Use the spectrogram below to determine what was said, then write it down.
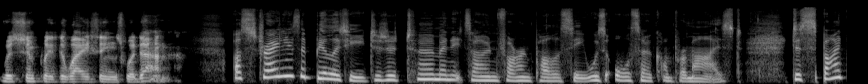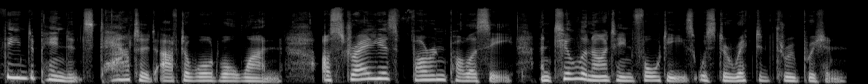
was simply the way things were done. Australia's ability to determine its own foreign policy was also compromised. Despite the independence touted after World War I, Australia's foreign policy until the 1940s was directed through Britain.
